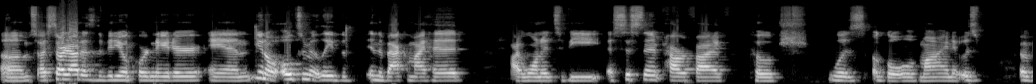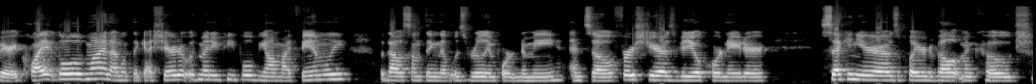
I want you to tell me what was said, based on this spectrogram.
Um, so I start out as the video coordinator. And, you know, ultimately, the, in the back of my head, I wanted to be assistant Power Five coach was a goal of mine. It was a very quiet goal of mine. I don't think I shared it with many people beyond my family, but that was something that was really important to me. And so, first year as video coordinator, Second year, I was a player development coach.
